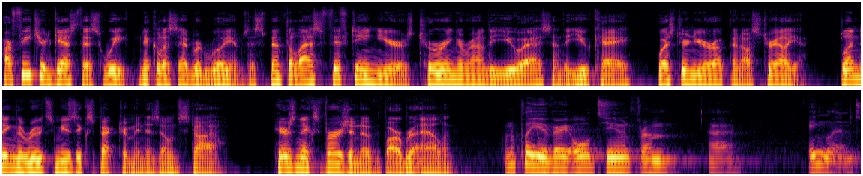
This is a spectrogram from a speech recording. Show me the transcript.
Our featured guest this week, Nicholas Edward Williams, has spent the last 15 years touring around the U.S. and the UK, Western Europe, and Australia, blending the roots music spectrum in his own style. Here's Nick's version of Barbara Allen. I'm going to play you a very old tune from uh, England,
